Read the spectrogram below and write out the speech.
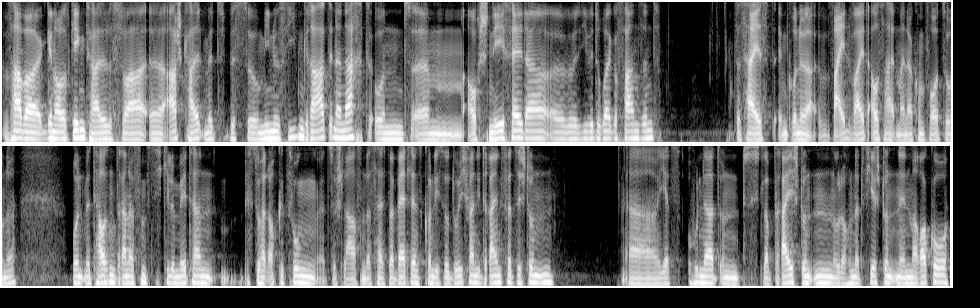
War aber genau das Gegenteil. Es war äh, arschkalt mit bis zu minus sieben Grad in der Nacht und ähm, auch Schneefelder, äh, über die wir drüber gefahren sind. Das heißt, im Grunde weit, weit außerhalb meiner Komfortzone. Und mit 1350 Kilometern bist du halt auch gezwungen äh, zu schlafen. Das heißt, bei Badlands konnte ich so durchfahren, die 43 Stunden. Äh, jetzt 100 und ich glaube drei Stunden oder 104 Stunden in Marokko.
